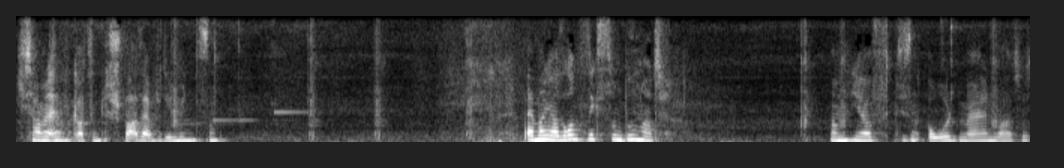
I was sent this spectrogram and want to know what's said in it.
Ich sammle einfach gerade zum Spaß einfach die Münzen. Weil man ja sonst nichts zu tun hat. Wenn man hier auf diesen Old Man wartet.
